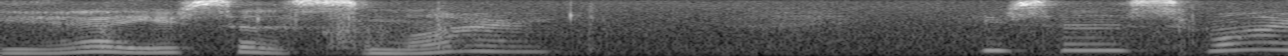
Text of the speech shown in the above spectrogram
Yeah, you're so smart. You're so smart.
